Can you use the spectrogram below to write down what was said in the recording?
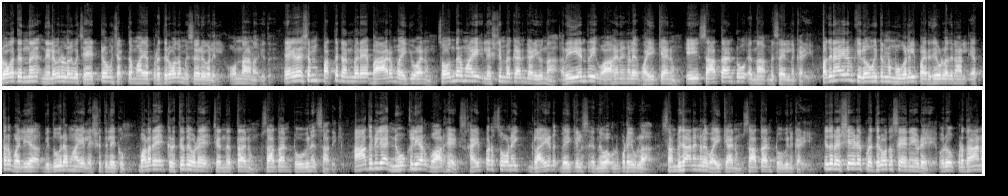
ലോകത്ത് ഇന്ന് നിലവിലുള്ളത് വെച്ച് ഏറ്റവും ശക്തമായ പ്രതിരോധ മിസൈലുകളിൽ ഒന്നാണ് ഇത്. ഏകദേശം പത്ത് ടൺ വരെ ഭാരം വഹിക്കുവാനും സ്വതന്ത്രമായി ലക്ഷ്യം വെക്കാൻ കഴിയുന്ന റീഎൻട്രി വാഹനങ്ങളെ വഹിക്കാനും ഈ സാത്താൻ ടു എന്ന മിസൈലിന് കഴിയും. പതിനായിരം കിലോമീറ്ററിന് മുകളിൽ പരിധിയുള്ളതിനാൽ എത്ര വലിയ വിദൂരമായ ലക്ഷ്യത്തിലേക്കും വളരെ കൃത്യതയോടെ ചെന്നെത്താനും സാത്താൻ ടൂവിന് സാധിക്കും. ആധുനിക nuclear warheads hypersonic glide vehicles എന്നിവ ഉൾപ്പെടെയുള്ള സംവിധാനങ്ങളെ വഹിക്കാനും സാത്താൻ ടൂവിന് കഴിയും. ഇത് റഷ്യയുടെ പ്രതിരോധ സേനയുടെ ഒരു പ്രധാന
